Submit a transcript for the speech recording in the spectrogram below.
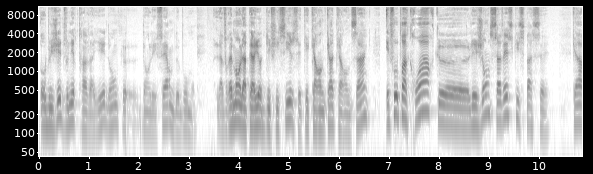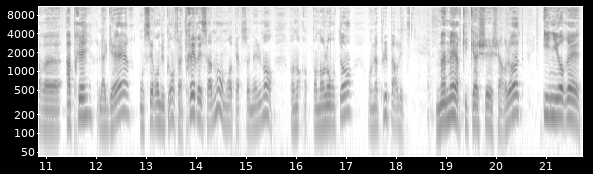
obligé de venir travailler donc euh, dans les fermes de Beaumont. Vraiment, la période difficile, c'était 44-45. Il faut pas croire que les gens savaient ce qui se passait. Car euh, après la guerre, on s'est rendu compte, enfin très récemment, moi personnellement, pendant, longtemps, on n'a plus parlé de ça. Ma mère qui cachait Charlotte ignorait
